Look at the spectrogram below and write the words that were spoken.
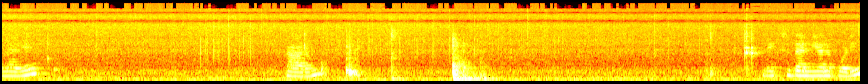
అలాగే కారం. నెక్స్ట్ ధనియాల పొడి.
